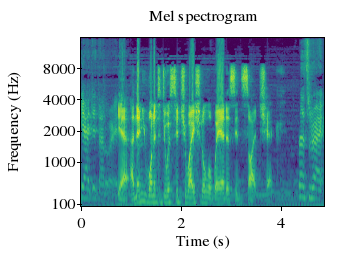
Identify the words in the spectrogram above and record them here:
Yeah, I did that already. Yeah, and then you wanted to do a situational awareness insight check. That's right.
